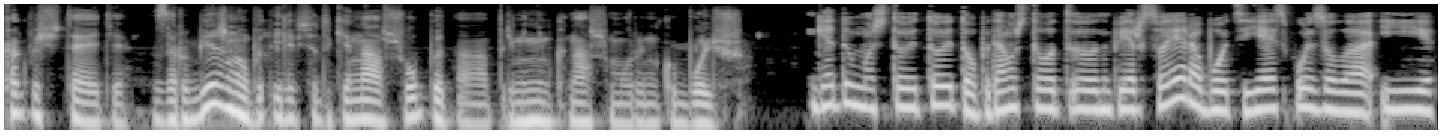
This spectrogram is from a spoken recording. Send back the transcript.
Как вы считаете, зарубежный опыт или все-таки наш опыт а, применим к нашему рынку больше? Я думаю, что и то, и то, потому что вот, э, например, в своей работе я использовала и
